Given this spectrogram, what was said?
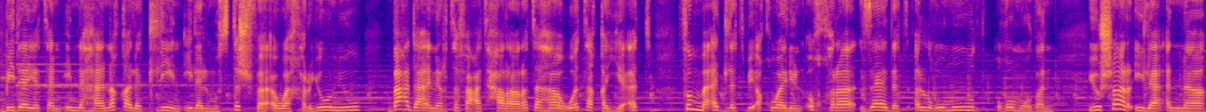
بداية إنها نقلت لين إلى المستشفى أواخر يونيو بعد أن ارتفعت حرارتها وتقيأت ثم أدلت بأقوال أخرى زادت الغموض غموضا. يشار إلى أن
